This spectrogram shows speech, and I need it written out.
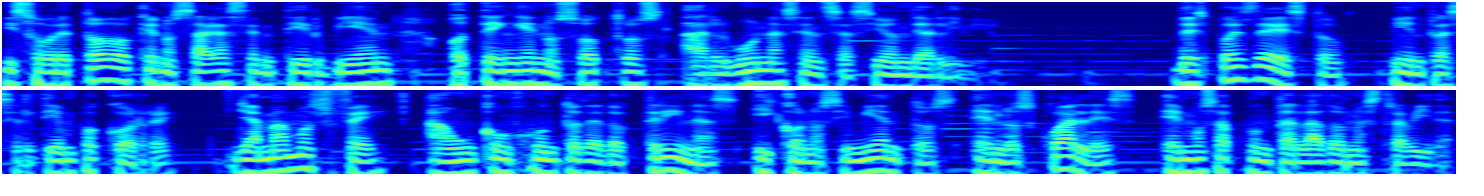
y sobre todo que nos haga sentir bien o tenga en nosotros alguna sensación de alivio. Después de esto, mientras el tiempo corre, llamamos fe a un conjunto de doctrinas y conocimientos en los cuales hemos apuntalado nuestra vida,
